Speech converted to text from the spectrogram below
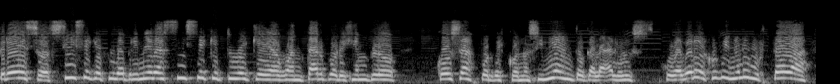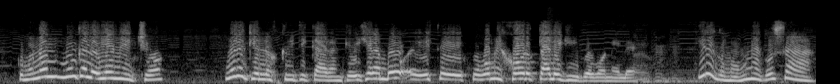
pero eso, sí sé que fui la primera, sí sé que tuve que aguantar, por ejemplo, cosas por desconocimiento, que a, los jugadores de hockey no les gustaba, como no, nunca lo habían hecho, no era que los criticaran, que dijeran, vos, eh, este jugó mejor tal equipo, ponele. Era como una cosa,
